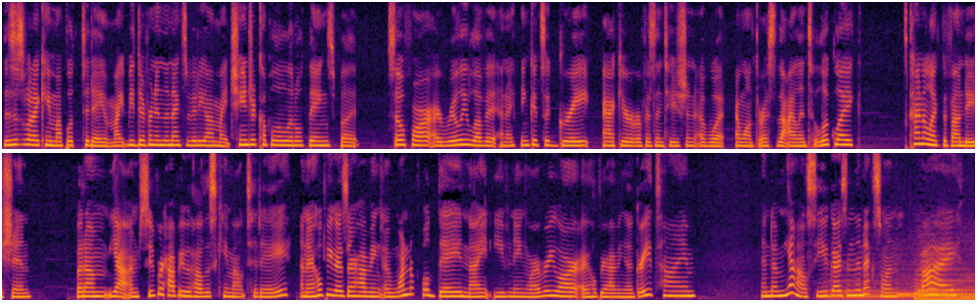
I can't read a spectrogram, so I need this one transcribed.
this is what I came up with today. It might be different in the next video, I might change a couple of little things, but so far I really love it, and I think it's a great, accurate representation of what I want the rest of the island to look like. It's kind of like the foundation but um yeah, I'm super happy with how this came out today. And I hope you guys are having a wonderful day, night, evening, wherever you are. I hope you're having a great time. And um yeah, I'll see you guys in the next one. Bye.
